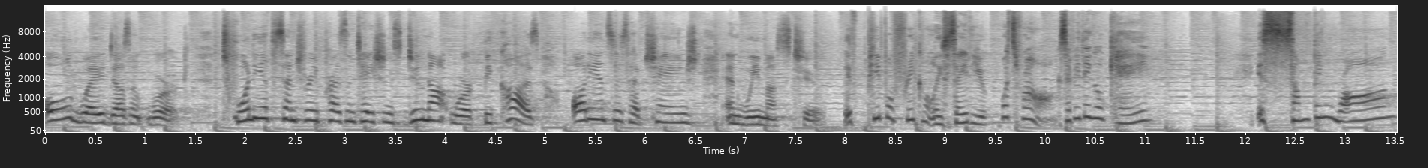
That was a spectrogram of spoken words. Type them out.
old way doesn't work. 20th century presentations do not work because audiences have changed and we must too. If people frequently say to you, What's wrong? Is everything okay? Is something wrong?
